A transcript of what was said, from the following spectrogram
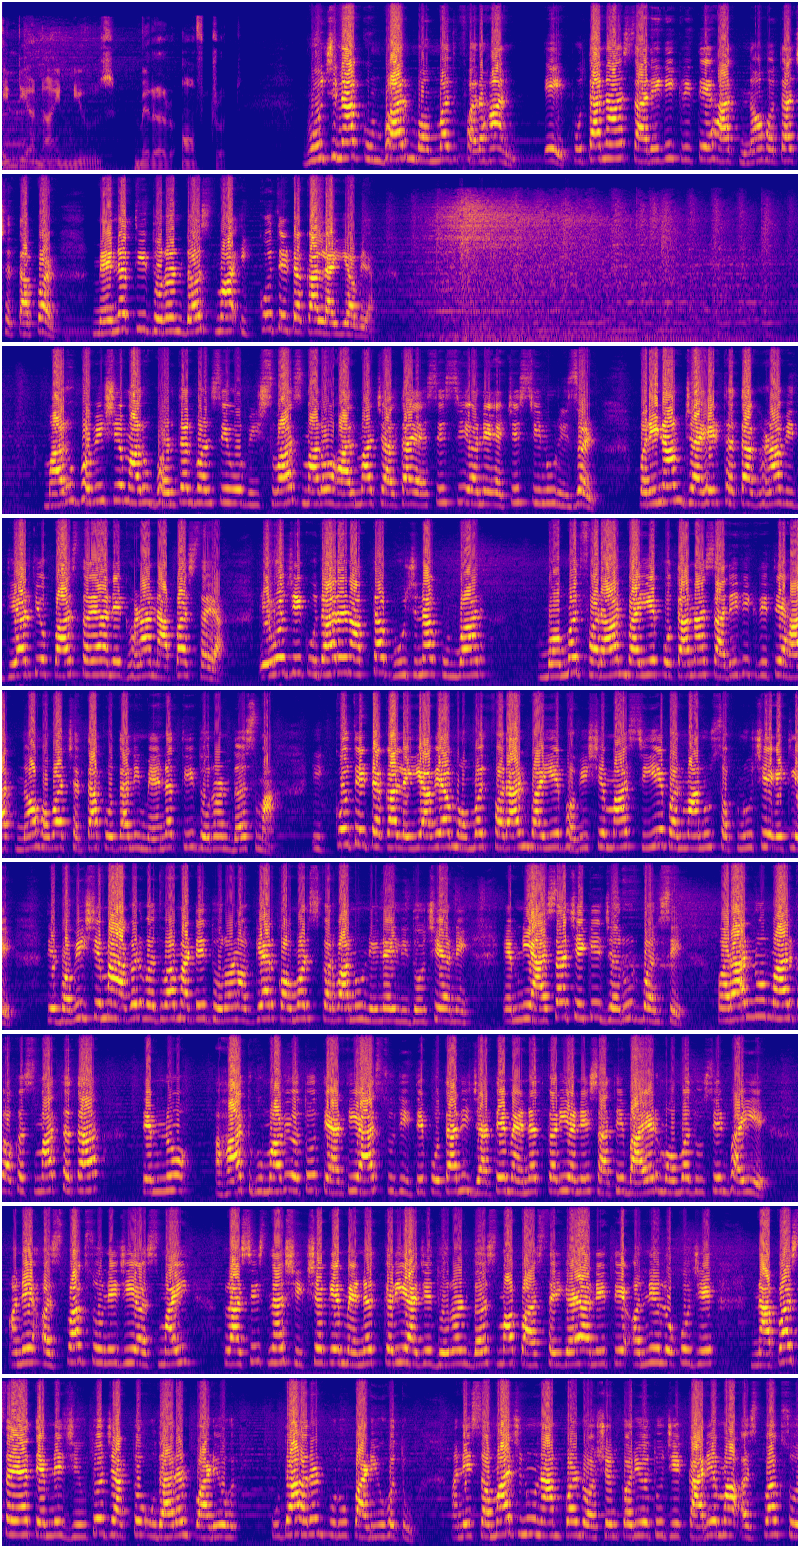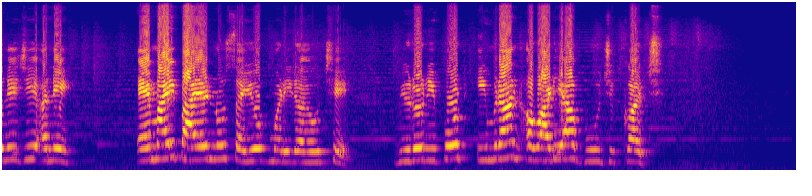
India 9 News, Mirror of Truth. ભુજના કુંભાર મોહમ્મદ ફરહાન એ પોતાના શારીરિક રીતે હાથ ન હોતા છતાં પણ મહેનતથી ધોરણ દસમાં ઇકોતેર ટકા લાવી આવ્યા મારું ભવિષ્ય મારું ભણતર બનશે એવો વિશ્વાસ મારો હાલમાં ચાલતા એસએસસી અને એચએસસી નું રિઝલ્ટ પરિણામ જાહેર થતા ઘણા વિદ્યાર્થીઓ પાસ થયા અને ઘણા નાપાસ થયા એવો જ એક ઉદાહરણ આપતા ભુજના કુંભાર મોહમ્મદ ફરહાનભાઈએ પોતાના શારીરિક રીતે હાથ ન હોવા છતાં પોતાની મહેનતથી ધોરણ દસમાં ઇકોતેર ટકા લઈ આવ્યા. મોહમ્મદ ફરહાનભાઈએ ભવિષ્યમાં સીએ બનવાનું સપનું છે એટલે તે ભવિષ્યમાં આગળ વધવા માટે ધોરણ અગિયાર કોમર્સ કરવાનો નિર્ણય લીધો છે અને એમની આશા છે કે જરૂર બનશે. ફરહાનનો માર્ગ અકસ્માત થતા તેમનો હાથ ગુમાવ્યો હતો. ત્યારથી આજ સુધી તે પોતાની જાતે મહેનત કરી અને સાથે બાયર મોહમ્મદ હુસેનભાઈએ અને અશફાક સોનેજી અસ્માઈ ક્લાસીસના શિક્ષકે મહેનત કરી આજે ધોરણ દસમાં પાસ થઈ ગયા અને તે અન્ય લોકો જે નાપાસ થયા તેમને જીવતો જાગતો ઉદાહરણ પાડ્યો ઉદાહરણ પૂરું પાડ્યું હતું. અને સમાજનું નામ પણ રોશન કર્યું હતું, જે કાર્યમાં અસ્પાક સોનેજી અને એમઆઈ બાયરનો સહયોગ મળી રહ્યો છે. Bureau report, Imran Awadiya, Bhuj, Kutch.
